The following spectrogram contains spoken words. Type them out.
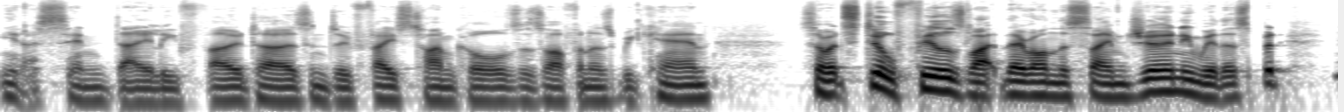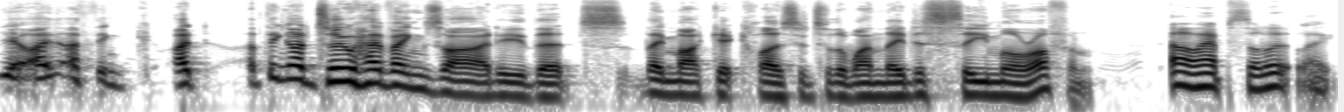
you know send daily photos and do FaceTime calls as often as we can. So it still feels like they're on the same journey with us. But yeah, I, I think I, I think I do have anxiety that they might get closer to the one they just see more often. Oh, absolutely.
